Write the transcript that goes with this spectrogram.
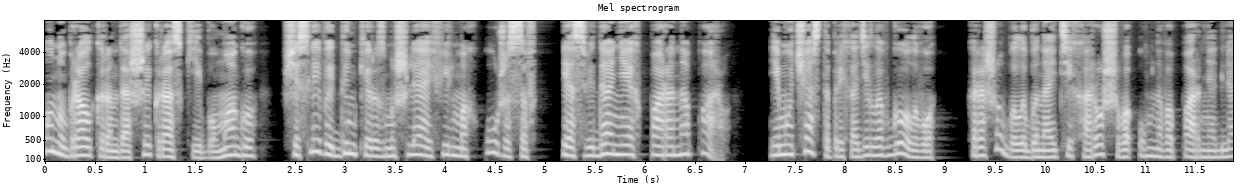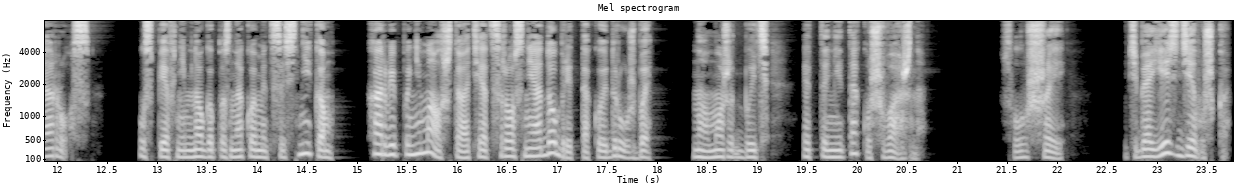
Он убрал карандаши, краски и бумагу, в счастливой дымке размышляя о фильмах ужасов и о свиданиях пара на пару. Ему часто приходило в голову, хорошо было бы найти хорошего умного парня для Рос. Успев немного познакомиться с Ником, Харви понимал, что отец Рос не одобрит такой дружбы, но, может быть, это не так уж важно. «Слушай, у тебя есть девушка?»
